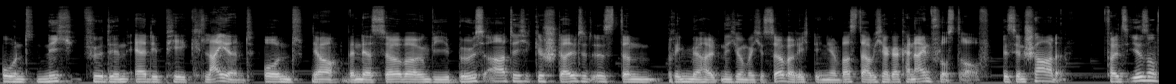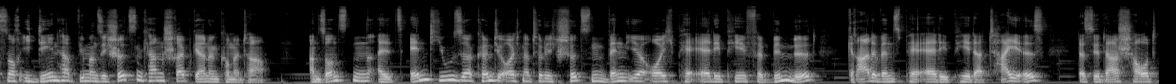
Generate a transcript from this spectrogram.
und nicht für den RDP-Client. Und ja, wenn der Server irgendwie bösartig gestaltet ist, dann bringen mir halt nicht irgendwelche Serverrichtlinien was, da habe ich ja gar keinen Einfluss drauf. Bisschen schade. Falls ihr sonst noch Ideen habt, wie man sich schützen kann, schreibt gerne einen Kommentar. Ansonsten als End-User könnt ihr euch natürlich schützen, wenn ihr euch per RDP verbindet, gerade wenn es per RDP-Datei ist, dass ihr da schaut,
